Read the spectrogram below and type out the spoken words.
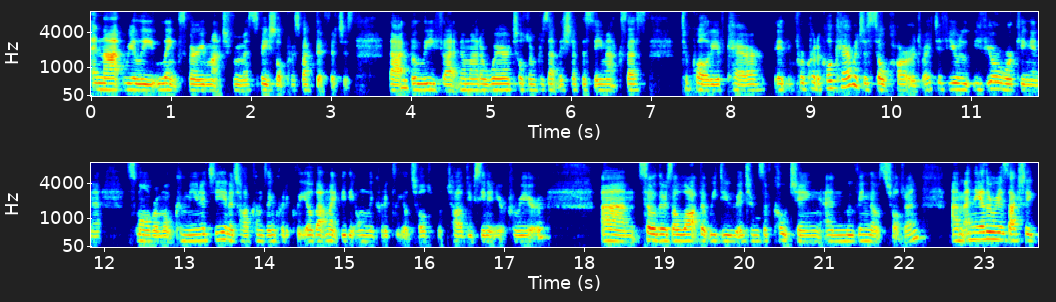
and that really links very much from a spatial perspective, which is that mm-hmm. belief that no matter where children present, they should have the same access to quality of care it, for critical care, which is so hard, right? If you if you're working in a small remote community and a child comes in critically ill, that might be the only critically ill child, child you've seen in your career. Um, so there's a lot that we do in terms of coaching and moving those children. Um, and the other is actually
